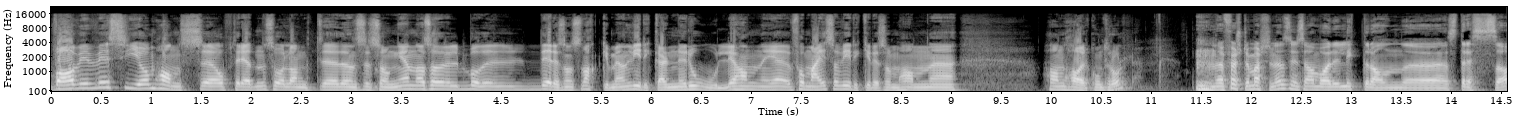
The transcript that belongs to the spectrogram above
Hva vil vi si om hans eh, opptreden så langt eh, denne sesongen? Altså, både Dere som snakker med han, virker han rolig? Han, for meg så virker det som han, eh, han har kontroll. De første matchene syns jeg han var litt stressa.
